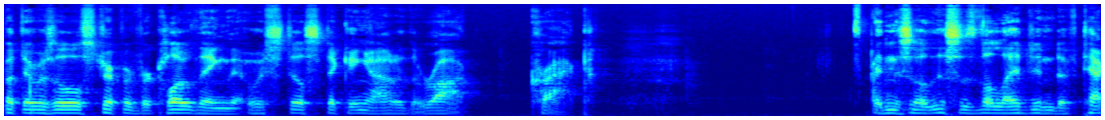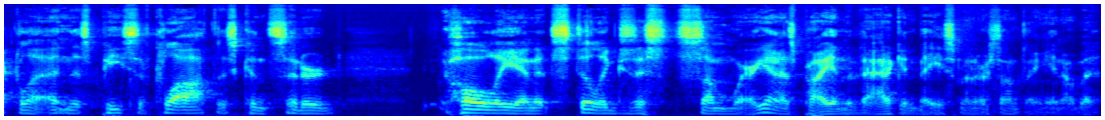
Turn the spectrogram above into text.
but there was a little strip of her clothing that was still sticking out of the rock crack and so this is the legend of Tekla, and this piece of cloth is considered holy, and it still exists somewhere. Yeah, it's probably in the Vatican basement or something. You know, but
